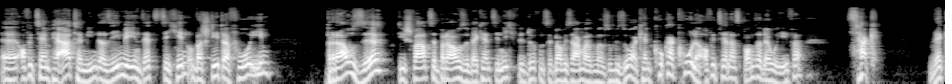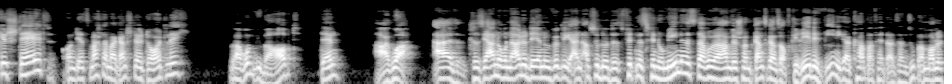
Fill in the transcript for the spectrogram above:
äh, offiziellen PR-Termin. Da sehen wir ihn, setzt sich hin und was steht da vor ihm? Brause, die schwarze Brause, wer kennt sie nicht? Wir dürfen es, glaube ich, sagen, was man sowieso erkennt. Coca-Cola, offizieller Sponsor der UEFA. Zack, weggestellt. Und jetzt macht er mal ganz schnell deutlich, Warum überhaupt? Denn Agua. Also, Cristiano Ronaldo, der nun wirklich ein absolutes Fitnessphänomen ist, darüber haben wir schon ganz, ganz oft geredet, weniger Körperfett als ein Supermodel,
